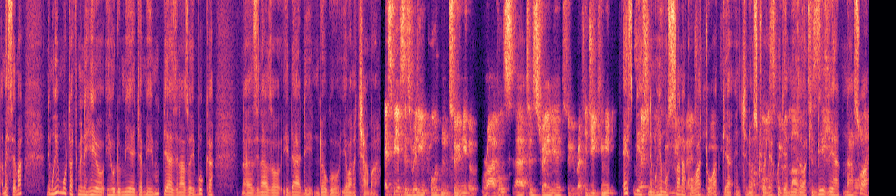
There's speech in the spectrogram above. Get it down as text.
Amesema ni muhimu tathmini hiyo ihudumie jamii mpya zinazoibuka na zinazo idadi ndogo ya wanachama. SBS is really important to new arrivals uh, to Australia, to refugee community. SBS ni muhimu sana kwa watu wapya nchini Australia, kwa jamii za wakimbizi na haswa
